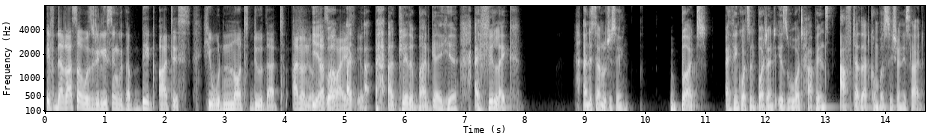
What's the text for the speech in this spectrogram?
if darassa was releasing with a big artist he would not do that. I don't know. That's how i, feel. I, I'll play the bad guy here. I feel like I understand what you're saying, but I think what's important is what happens after that conversation is had,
